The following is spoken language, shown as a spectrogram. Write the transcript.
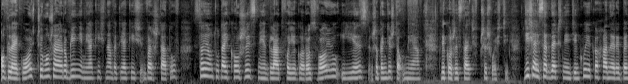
odległość, czy może robieniem jakichś nawet jakichś warsztatów, stoją tutaj korzystnie dla Twojego rozwoju i jest, że będziesz to umiała wykorzystać w przyszłości. Dzisiaj serdecznie dziękuję, kochane ryby.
